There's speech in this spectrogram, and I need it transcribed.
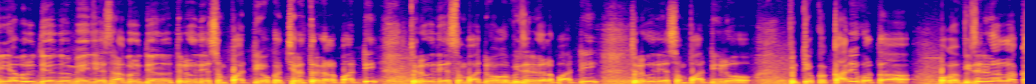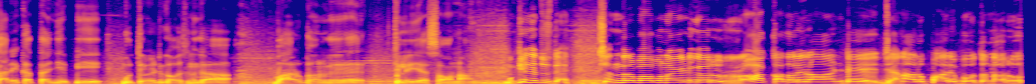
నీ అభివృద్ధి ఏందో మేము చేసిన అభివృద్ధి ఏందో తెలుగుదేశం పార్టీ ఒక చరిత్ర గల పార్టీ తెలుగుదేశం పార్టీ ఒక విజన్ గల పార్టీ తెలుగుదేశం పార్టీలో ప్రతి ఒక్క కార్యకర్త ఒక విజన్ గల కార్యకర్త అని చెప్పి గుర్తుపెట్టుకోవాల్సిందిగా భార్గవనికి తెలియజేస్తా ఉన్నా. ముఖ్యంగా చూస్తే చంద్రబాబు నాయుడు గారు రా కదలిరా అంటే జనాలు పారిపోతున్నారు.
